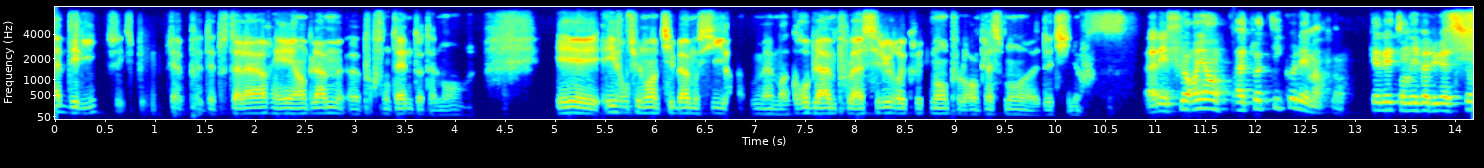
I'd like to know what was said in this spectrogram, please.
Abdelli, j'expliquerai peut-être tout à l'heure, et un blâme euh, pour Fontaine totalement. Et éventuellement un petit blâme aussi, même un gros blâme pour la cellule recrutement pour le remplacement euh, de Tino. Allez, Florian, à toi de t'y coller maintenant. Quelle est ton évaluation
